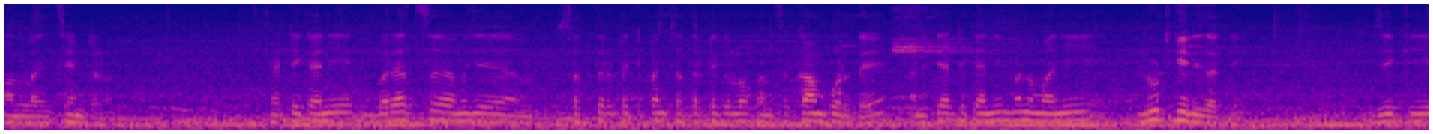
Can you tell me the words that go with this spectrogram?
ऑनलाईन सेंटर ह्या ठिकाणी बऱ्याच म्हणजे सत्तर टक्के पंच्याहत्तर टक्के लोकांचं काम पडतं आहे आणि त्या ठिकाणी मनमानी लूट केली जाते. जे की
